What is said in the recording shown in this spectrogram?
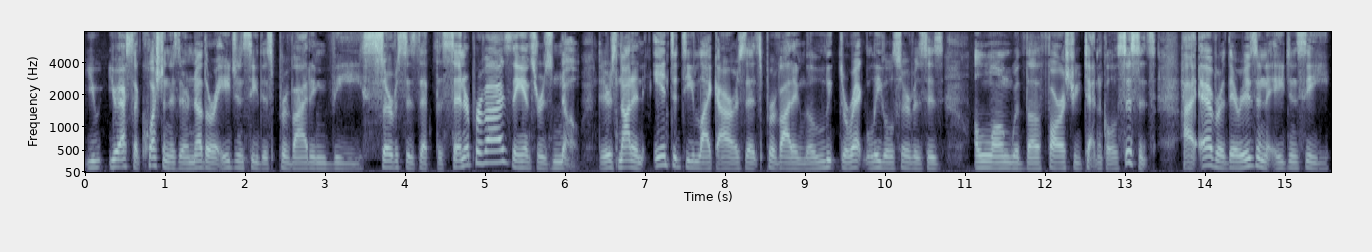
You, you asked the question is there another agency that's providing the services that the center provides? The answer is no. There's not an entity like ours that's providing the le- direct legal services along with the forestry technical assistance. However, there is an agency.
